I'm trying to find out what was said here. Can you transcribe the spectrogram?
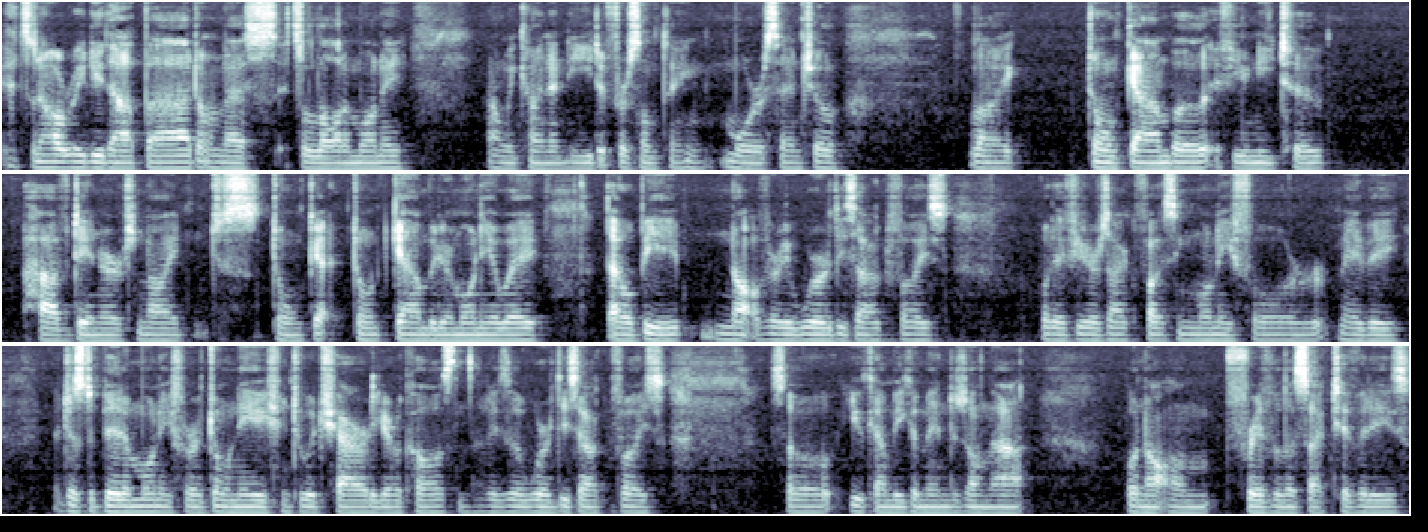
it's not really that bad unless it's a lot of money and we kind of need it for something more essential. Like, don't gamble if you need to have dinner tonight. Just don't get don't gamble your money away. That would be not a very worthy sacrifice. But if you're sacrificing money for maybe just a bit of money for a donation to a charity or a cause, then that is a worthy sacrifice. So you can be commended on that but not on frivolous activities.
